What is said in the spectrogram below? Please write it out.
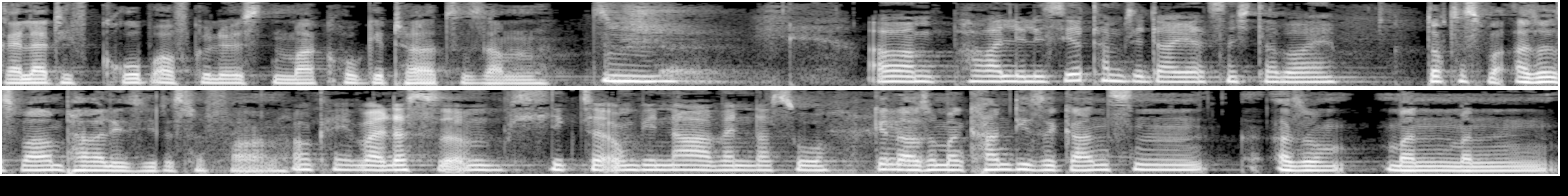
relativ grob aufgelösten Makrogitter zusammenzustellen. Mhm. Aber parallelisiert haben Sie da jetzt nicht dabei. Doch, das war, also es war ein paralysiertes Verfahren. Okay, weil das ähm, liegt ja irgendwie nahe, wenn das so. Genau, also man kann diese ganzen, also man, man,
